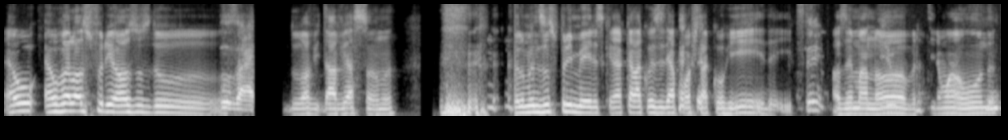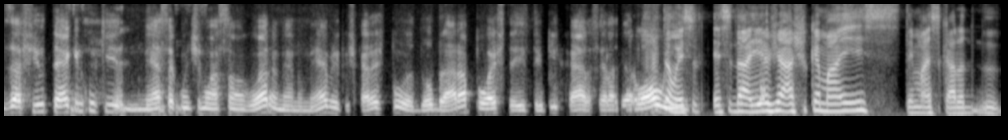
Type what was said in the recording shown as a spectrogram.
É o, é o Velozes e Furiosos do, Dos do da aviação, né? Pelo menos os primeiros, que é aquela coisa de apostar corrida e Sim, fazer manobra, tirar uma um onda. desafio técnico que nessa continuação agora, né, no Maverick, os caras, pô, dobraram a aposta e triplicaram, sei lá, deram all Então, esse, esse daí eu já acho que é mais. Tem mais cara do.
